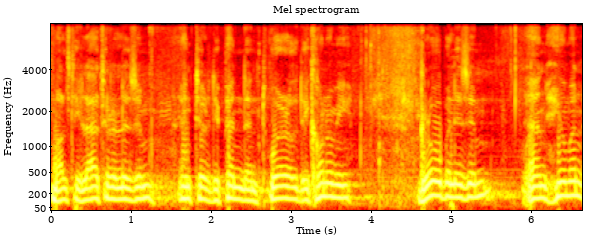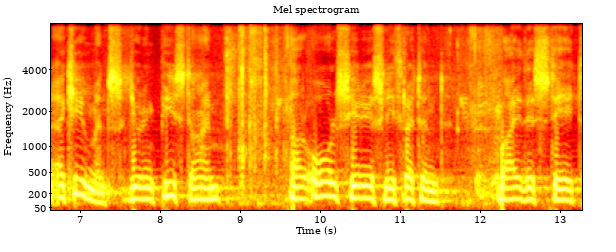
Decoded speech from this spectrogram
multilateralism, interdependent world economy, globalism, and human achievements during peacetime are all seriously threatened by this state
